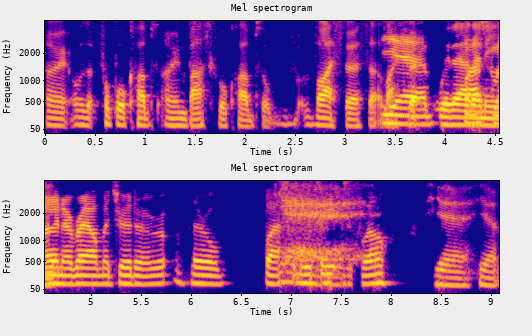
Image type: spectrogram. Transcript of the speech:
own or was it football clubs own basketball clubs or vice versa. Like yeah, without Barcelona, any... Real Madrid are they're all basketball yeah. teams as well. Yeah, yeah.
